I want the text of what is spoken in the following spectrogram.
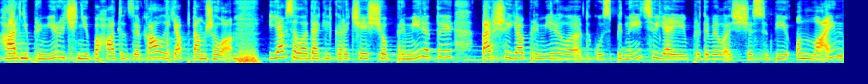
гарні примірочні, багато дзеркал, я б там жила. Я взяла декілька речей, щоб приміряти. Перше, я приміряла таку спідницю, я її придивилася ще собі онлайн,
